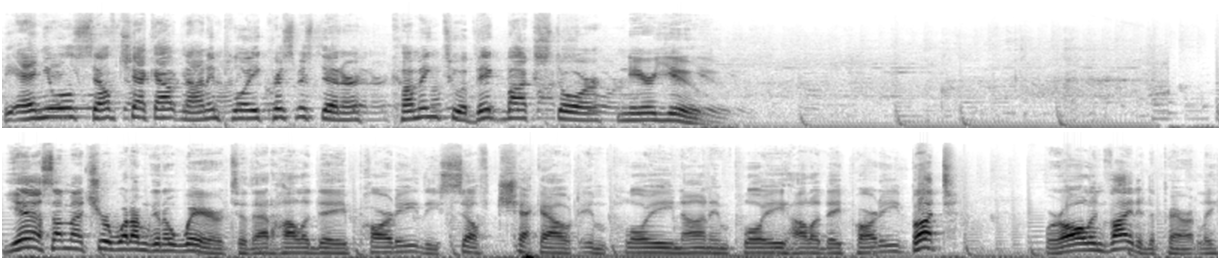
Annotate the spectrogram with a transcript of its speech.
The annual self-checkout non-employee Christmas dinner coming to a big box store near you. Yes, I'm not sure what I'm going to wear to that holiday party, the self checkout employee non employee holiday party, but we're all invited apparently.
